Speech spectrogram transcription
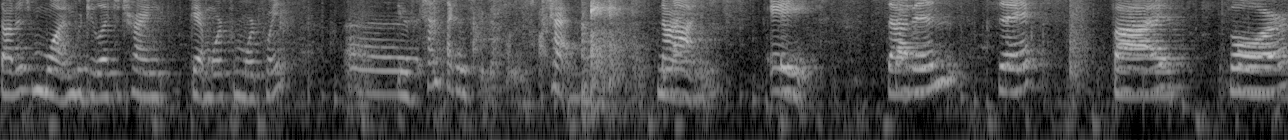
That is one. Would you like to try and get more for more points? Uh, you have 10 seconds for this one. It's hard. 10, 9, 8, 7, 6, 5, 4,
